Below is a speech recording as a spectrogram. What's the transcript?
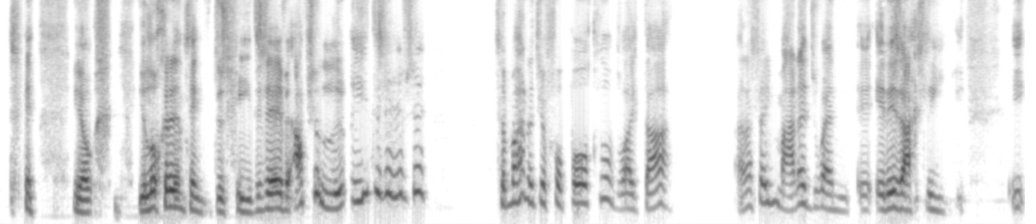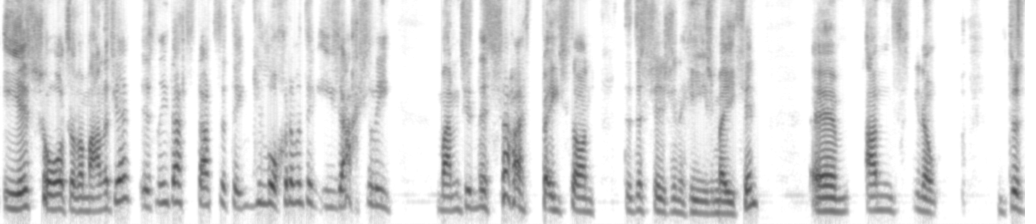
you know, you look at it and think, does he deserve it? Absolutely, he deserves it to manage a football club like that. And I say manage when it is actually he is sort of a manager, isn't he? That's that's the thing. You look at him and think he's actually managing this side based on the decision he's making. Um, and you know, does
